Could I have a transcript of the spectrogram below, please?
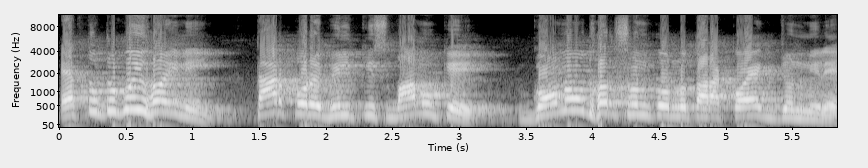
এতটুকুই হয়নি। তারপরে বিলকিস বানুকে গণধর্ষণ করল তারা কয়েকজন মিলে।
